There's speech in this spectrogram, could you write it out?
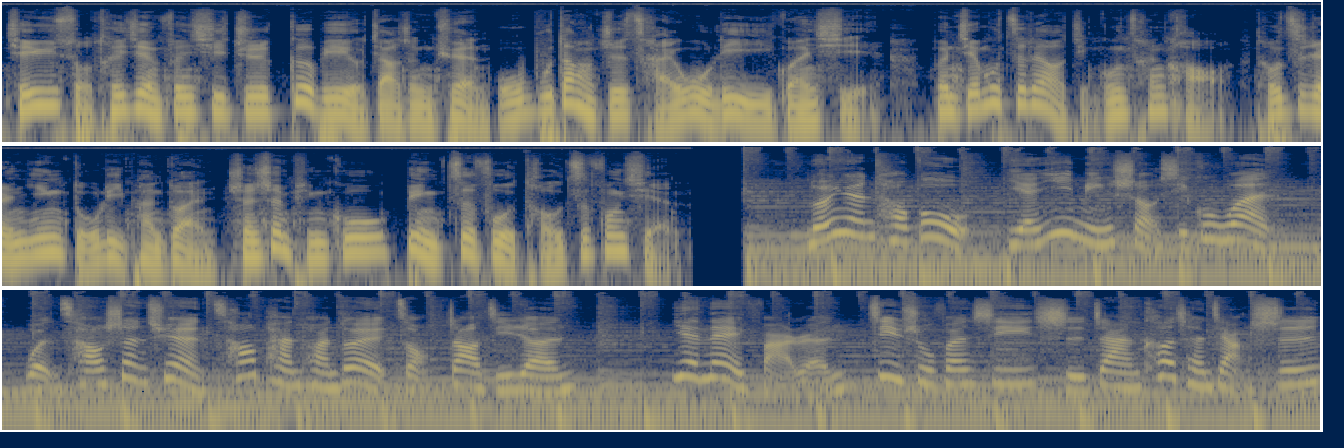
且与所推荐分析之个别有价证券无不当之财务利益关系。本节目资料仅供参考，投资人应独立判断、审慎评估，并自负投资风险。轮源投顾严一鸣首席顾问，稳操胜券操盘团队总召集人，业内法人、技术分析、实战课程讲师。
